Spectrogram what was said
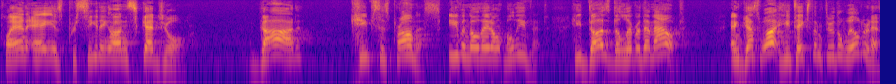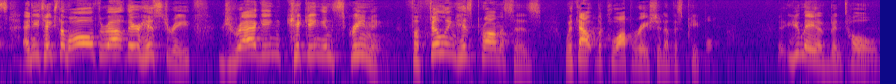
Plan A is proceeding on schedule. God keeps his promise, even though they don't believe it. He does deliver them out. And guess what? He takes them through the wilderness, and he takes them all throughout their history, dragging, kicking, and screaming, fulfilling his promises without the cooperation of his people. You may have been told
